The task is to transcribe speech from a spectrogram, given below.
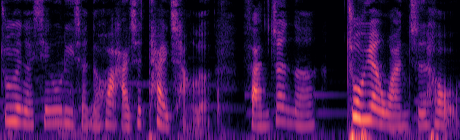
住院的心路历程的话，还是太长了。反正呢，住院完之后，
